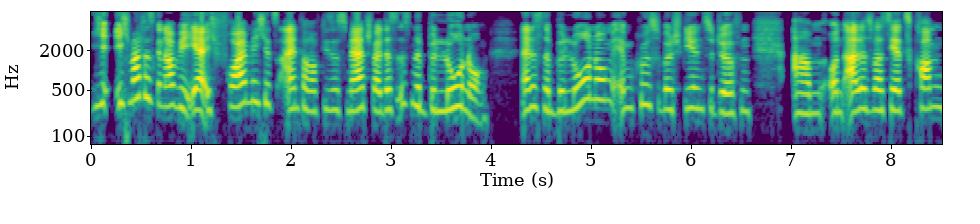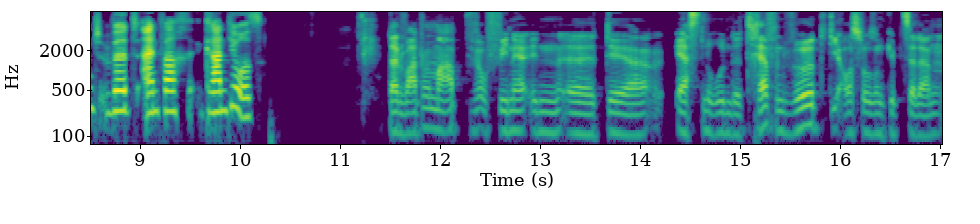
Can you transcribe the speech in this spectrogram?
ich, ich mache das genau wie er. Ich freue mich jetzt einfach auf dieses Match, weil das ist eine Belohnung. Ja, das ist eine Belohnung, im Crucible spielen zu dürfen. Ähm, und alles, was jetzt kommt, wird einfach grandios. Dann warten wir mal ab, auf wen er in äh, der ersten Runde treffen wird. Die Auslosung gibt es ja dann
